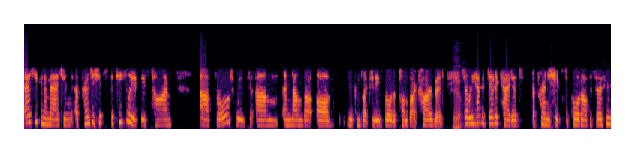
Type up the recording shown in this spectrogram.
as you can imagine, apprenticeships, particularly at this time, are fraught with um, a number of the complexities brought upon by COVID. Yep. So we have a dedicated apprenticeship support officer who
